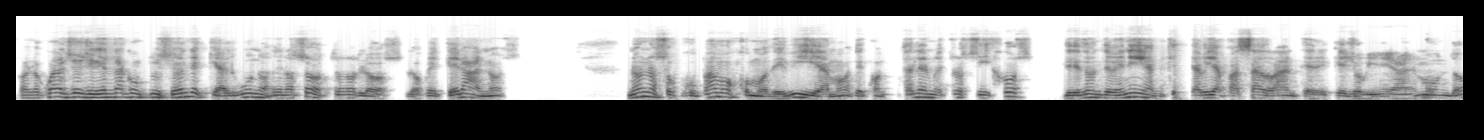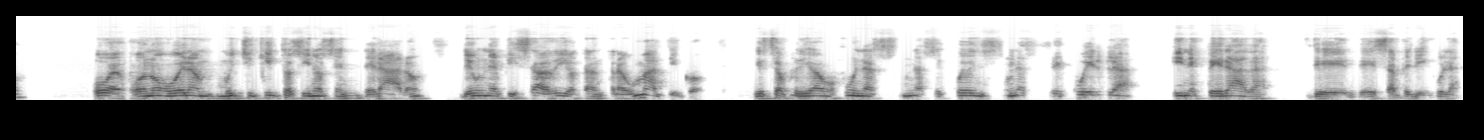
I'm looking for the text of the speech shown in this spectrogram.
con lo cual yo llegué a la conclusión de que algunos de nosotros, los, los veteranos, no nos ocupamos como debíamos de contarle a nuestros hijos de dónde venían, qué había pasado antes de que ellos vinieran al mundo, o, o no, o eran muy chiquitos y no se enteraron de un episodio tan traumático. Y eso, digamos, fue una, una, secuencia, una secuela inesperada de, de, esa película,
